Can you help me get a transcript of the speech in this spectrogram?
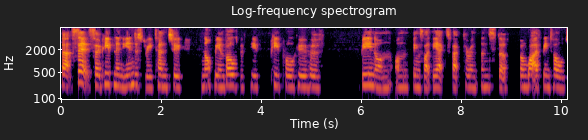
that's it. So people in the industry tend to not be involved with pe- people who have been on on things like the x factor and, and stuff from what i've been told.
